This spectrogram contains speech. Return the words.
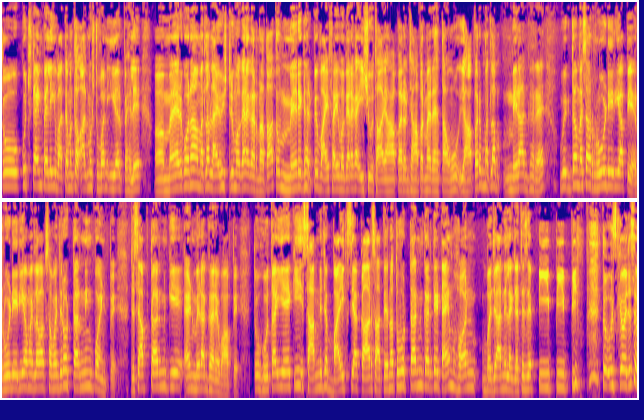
तो कुछ टाइम पहले की बात है मतलब ऑलमोस्ट वन ईयर पहले मेरे को ना मतलब लाइव स्ट्रीम वगैरह करना था तो मेरे घर पे वाईफाई वगैरह का इशू था यहाँ पर, जहाँ पर मैं रहता हूँ। यहाँ पर मतलब मेरा घर है, वो एकदम ऐसा रोड एरिया पे है। रोड एरिया मतलब आप समझ रहे हो टर्निंग पॉइंट पे। जैसे आप टर्न किए एंड मेरा घर है वहाँ पे। तो होता ये है कि सामने जब बाइक्स या कार्स आते हैं ना तो वो टर्न करते टाइम हॉर्न बजाने लग जाते जैसे पी पी पी तो उसकी वजह से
